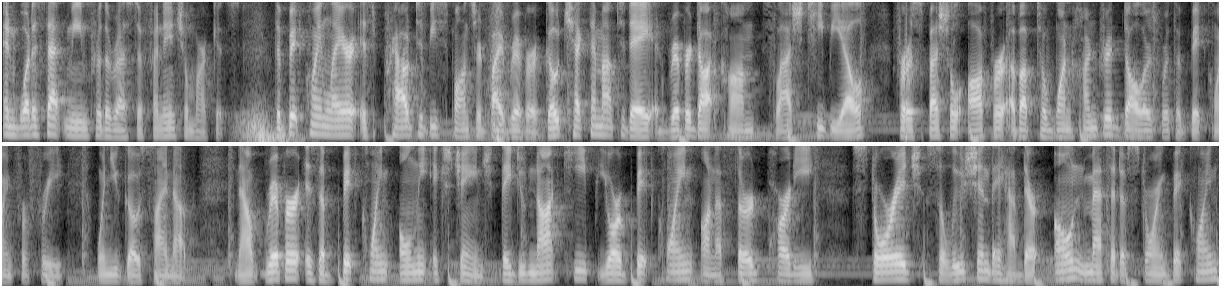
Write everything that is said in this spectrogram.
And what does that mean for the rest of financial markets? The Bitcoin layer is proud to be sponsored by River. Go check them out today at river.com slash TBL for a special offer of up to $100 worth of Bitcoin for free when you go sign up. Now, River is a Bitcoin only exchange. They do not keep your Bitcoin on a third party storage solution. They have their own method of storing Bitcoin.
